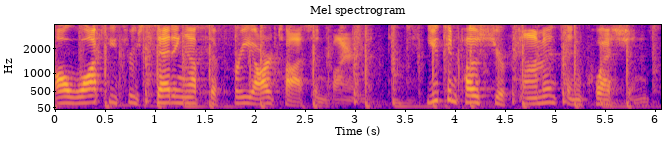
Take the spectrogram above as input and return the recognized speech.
I'll walk you through setting up the FreeRTOS environment. You can post your comments and questions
